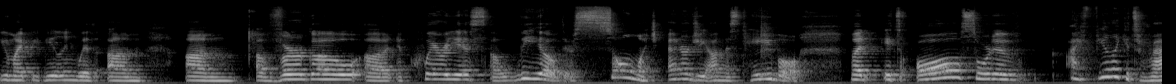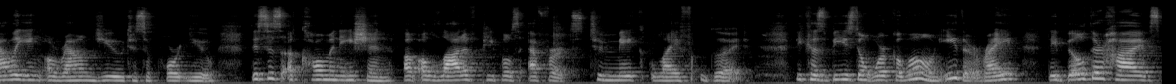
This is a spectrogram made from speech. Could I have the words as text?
you might be dealing with um, um, a Virgo, an Aquarius, a Leo. There's so much energy on this table but it's all sort of I feel like it's rallying around you to support you. This is a culmination of a lot of people's efforts to make life good because bees don't work alone either, right? They build their hives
